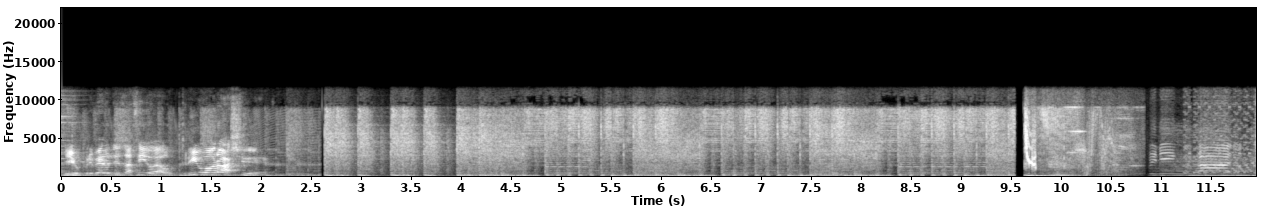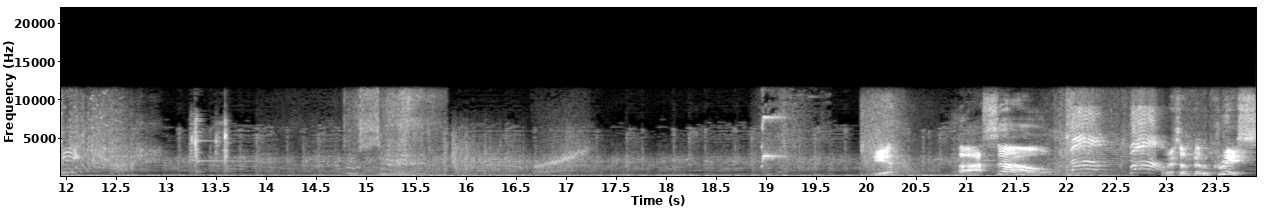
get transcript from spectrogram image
E o primeiro desafio é o Trio Orochi. Começando pelo Chris.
